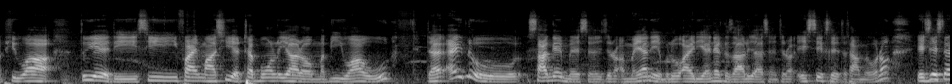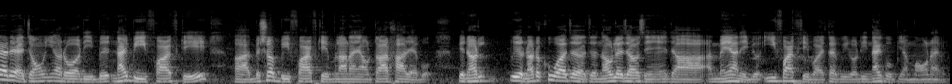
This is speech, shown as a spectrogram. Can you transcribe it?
အဖြူကသူ့ရဲ့ဒီ C5 မှာရှိရထပ်ပွန်းလေးကတော့မပြီးသွားဘူးဒါအဲ့လိုစားခဲ့မယ်ဆိုရင်ကျွန်တော်အမေကနေဘယ်လို idea နဲ့ကစားလို့ရဆိုရင်ကျွန်တော် A6 လေးတထားမယ်ပေါ့နော် A6 တက်တဲ့အကြောင်းကြီးကတော့ဒီ knight B5 တွေအာ bishop B5 တွေမလာနိုင်အောင်တားထားတယ်ပေါ့ပြီးတော့ပြီးတော့နောက်တစ်ခုကကျတော့ကျွန်တော်နောက်လက်ကြောက်ဆိုရင်ဒါအမေကနေပြီးတော့ E5 တွေပါတက်ပြီးတော့ဒီ knight ကိုပြန်မောင်းနိုင်တယ်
